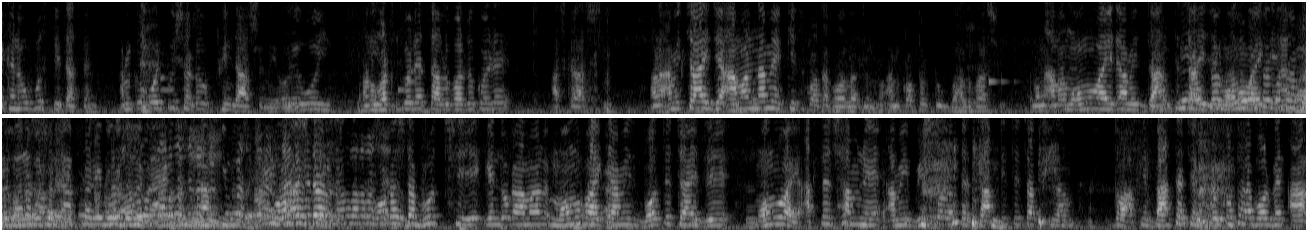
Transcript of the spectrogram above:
এখানে উপস্থিত আছেন। আমি কিন্তু ওই পয়সাটাও ফিন্ডা আসেনি। ওই ওই হঠাৎ করে চালু বালু করে আজকে আসছি। কারণ আমি চাই যে আমার নামে কিছু কথা বলার জন্য। আমি কতটুকু ভালোবাসি। এবং আমার মোমো ভাইটা আমি জানতে চাই যে মোমো ভাইকে প্রকাশটা প্রকাশটা বুঝছি কিন্তু আমার মোমো ভাইকে আমি বলতে চাই যে মোমো ভাই আপনার সামনে আমি বিশ্বরাতে চাপ দিতে চাচ্ছিলাম। তো আপনি বাঁচাচ্ছেন ওই কথাটা বলবেন। আর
